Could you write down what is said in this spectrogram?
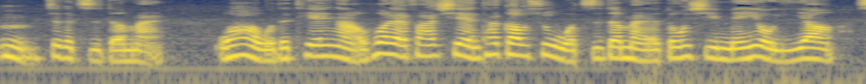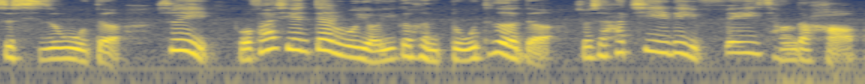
嗯，这个值得买。哇，我的天啊！我后来发现，他告诉我值得买的东西没有一样是失误的。所以我发现淡如有一个很独特的，就是他记忆力非常的好，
